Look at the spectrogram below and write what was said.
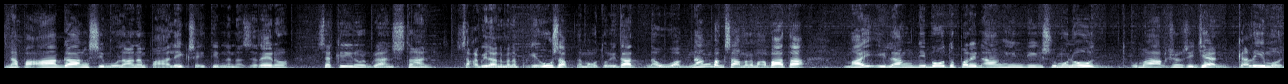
Napaaga ang simula ng pahalik sa itim na Nazareno sa Quirino Grandstand. Sa kabila naman ng pakiusap ng mga otoridad na huwag nang magsama ng mga bata, may ilang deboto pa rin ang hindi sumunod. Umaaksyon si Jen Kalimon.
